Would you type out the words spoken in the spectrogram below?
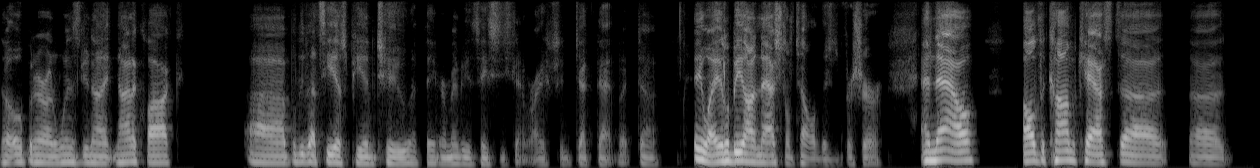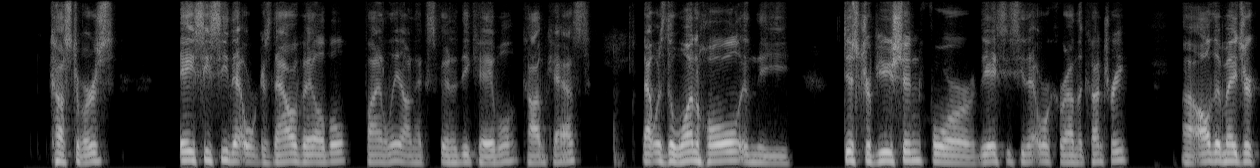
the opener on Wednesday night, nine o'clock. Uh, I believe that's ESPN two, I think, or maybe it's ACC Network. I should check that. But uh, anyway, it'll be on national television for sure. And now, all the Comcast uh, uh, customers, ACC Network is now available finally on Xfinity Cable, Comcast. That was the one hole in the distribution for the ACC Network around the country. Uh, all the major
